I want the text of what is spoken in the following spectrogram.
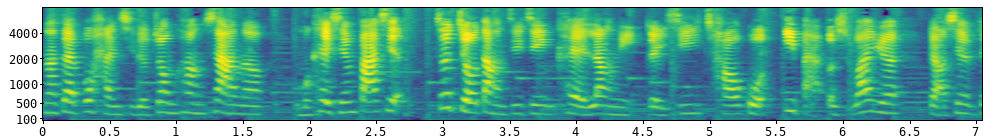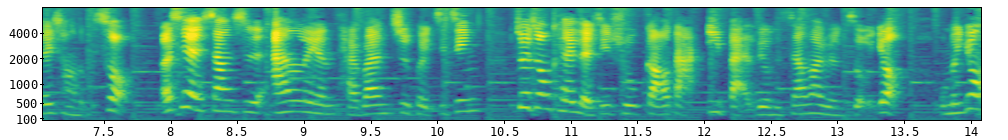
那在不含息的状况下呢，我们可以先发现这九档基金可以让你累积超过一百二十万元，表现非常的不错。而且像是安联台湾智慧基金，最终可以累积出高达一百六十三万元左右。我们用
